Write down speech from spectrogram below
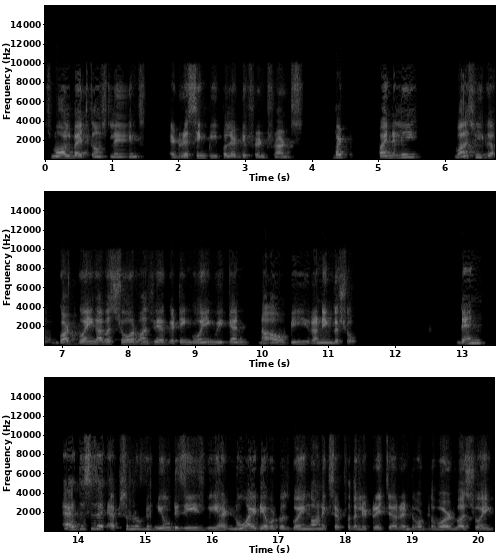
small batch counselings, addressing people at different fronts. But finally, once we got going, I was sure once we are getting going, we can now be running the show. Then, as this is an absolutely new disease, we had no idea what was going on except for the literature and what the world was showing.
